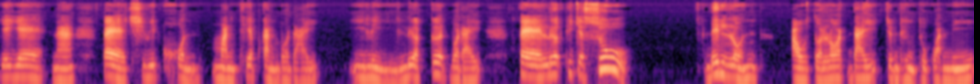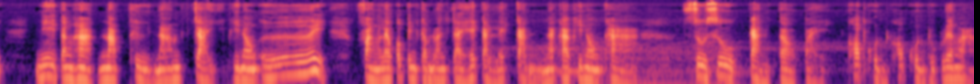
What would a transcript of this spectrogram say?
แย่ๆนะ แต่ชีวิตคนมันเทียบกันบ่ได้อีหลีเลือกเกิดบ่ได้แต่เลือกที่จะสู้ดิ้นรนเอาตัวรอดได้จนถึงทุกวันนี้ นี่ต่างหากนับถือน้ำใจพี่น้องเอ้ยฟังแล้วก็เป็นกำลังใจให้กันและกันนะคะ พี่น้องค่ะสู้ๆกันต่อไปขอบคุณขอบคุณทุกเรื่องราว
